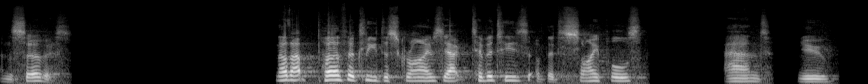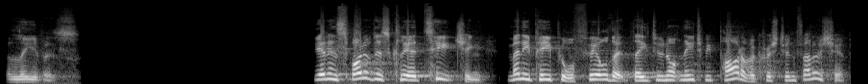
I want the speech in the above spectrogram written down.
and service. Now, that perfectly describes the activities of the disciples and new believers. Yet, in spite of this clear teaching, many people feel that they do not need to be part of a Christian fellowship,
